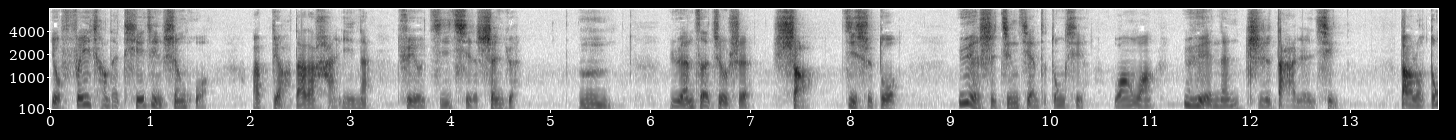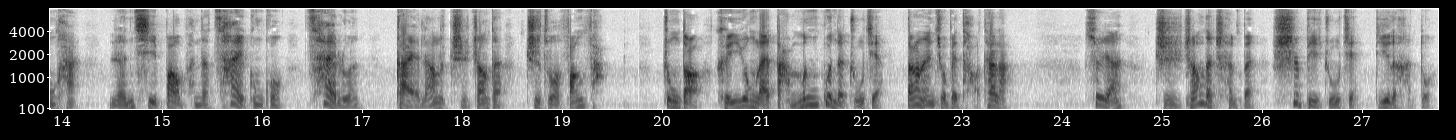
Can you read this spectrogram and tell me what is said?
又非常的贴近生活，而表达的含义呢。却又极其的深远，嗯，原则就是少即是多，越是精简的东西，往往越能直达人心。到了东汉，人气爆棚的蔡公公蔡伦改良了纸张的制作方法，重到可以用来打闷棍的竹简当然就被淘汰了。虽然纸张的成本是比竹简低了很多，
